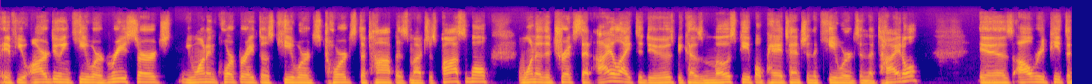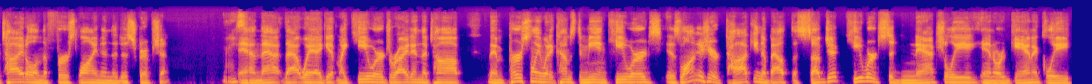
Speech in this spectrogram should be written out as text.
If you are doing keyword research, you want to incorporate those keywords towards the top as much as possible. One of the tricks that I like to do is because most people pay attention to keywords in the title is I'll repeat the title in the first line in the description. Nice. And that that way I get my keywords right in the top. Then personally, when it comes to me and keywords, as long as you're talking about the subject, keywords should naturally and organically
